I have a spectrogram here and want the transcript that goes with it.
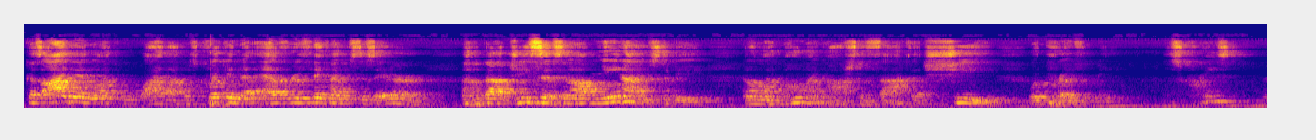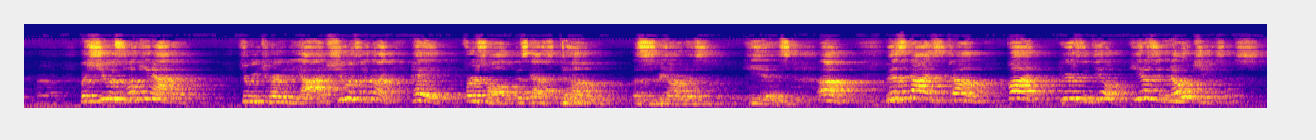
Because I didn't like I like was quick into everything I used to say to her about Jesus and how mean I used to be. And I'm like, oh my gosh, the fact that she would pray for me is crazy. But she was looking at it through eternity eyes. She was looking like, hey, first of all, this guy's dumb. Let's just be honest. He is. Um, this guy's dumb, but here's the deal. He doesn't know Jesus.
